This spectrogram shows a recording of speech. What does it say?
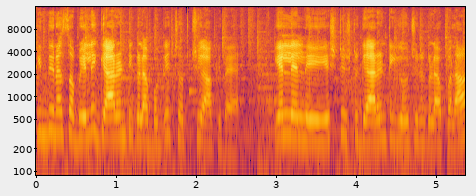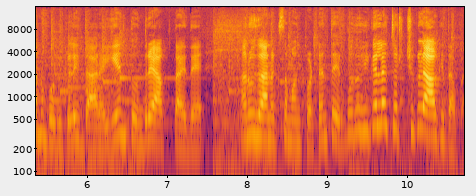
ಹಿಂದಿನ ಸಭೆಯಲ್ಲಿ ಗ್ಯಾರಂಟಿಗಳ ಬಗ್ಗೆ ಚರ್ಚೆ ಆಗಿದೆ. ಎಲ್ಲೆಲ್ಲಿ ಎಷ್ಟೆಷ್ಟು ಗ್ಯಾರಂಟಿ ಯೋಜನೆಗಳ ಫಲಾನುಭವಿಗಳಿದ್ದಾರೆ, ಏನು ತೊಂದರೆ ಆಗ್ತಾ ಇದೆ ಅನುದಾನಕ್ಕೆ ಸಂಬಂಧಪಟ್ಟಂತೆ ಇರ್ಬೋದು, ಹೀಗೆಲ್ಲ ಚರ್ಚೆಗಳಾಗಿದ್ದಾವೆ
